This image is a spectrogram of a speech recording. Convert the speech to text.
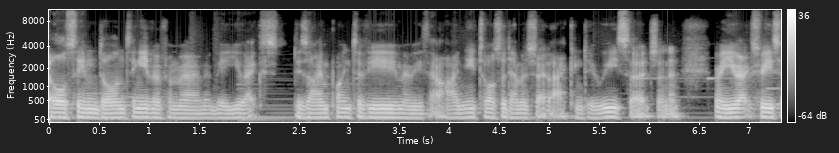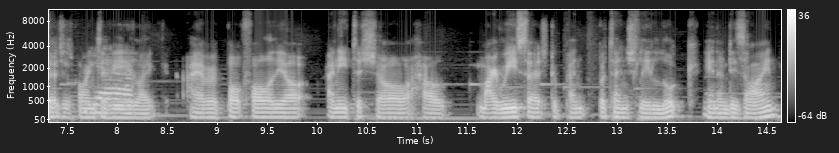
all seemed daunting, even from a, maybe a UX design point of view. Maybe you think, oh, I need to also demonstrate that I can do research. And then from a UX researcher's point yeah. of view, like I have a portfolio, I need to show how my research could potentially look in a design.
